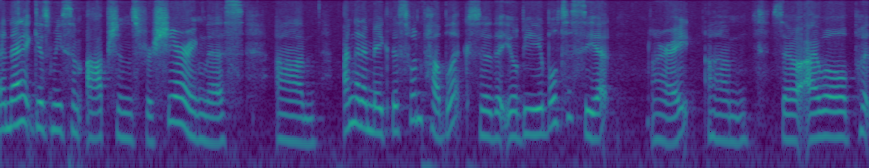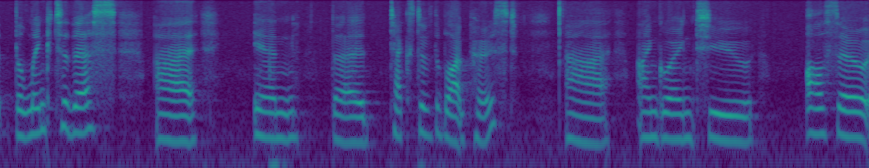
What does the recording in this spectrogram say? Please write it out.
And then it gives me some options for sharing this. Um, I'm going to make this one public so that you'll be able to see it. All right. Um, so I will put the link to this uh, in the text of the blog post. Uh, I'm going to also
